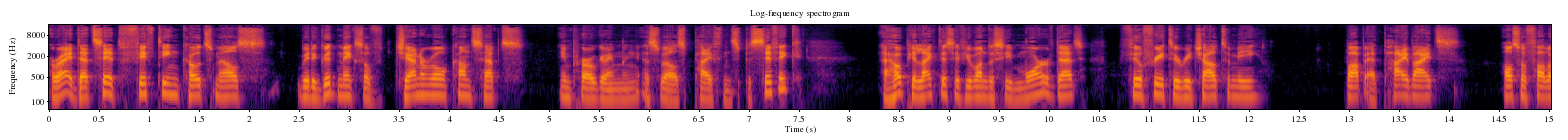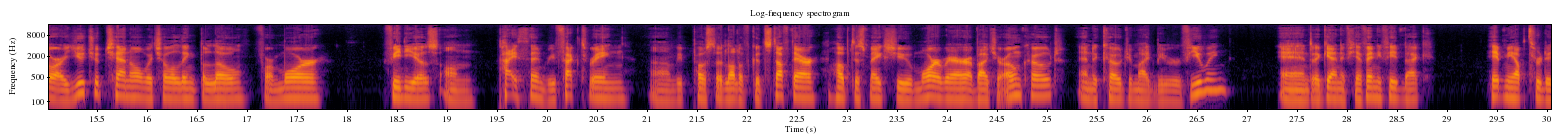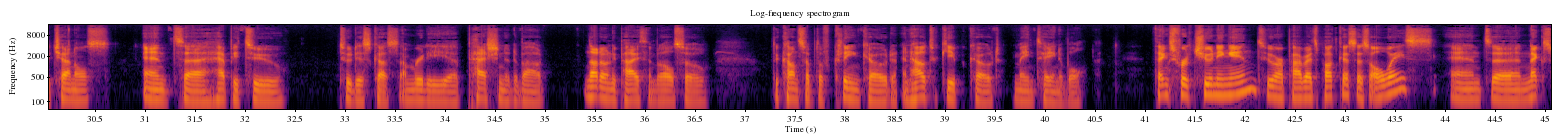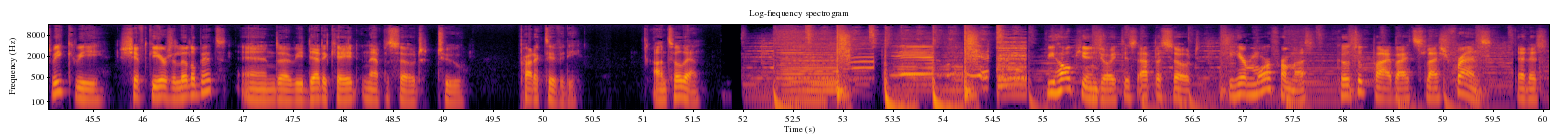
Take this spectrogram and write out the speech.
All right, that's it. 15 code smells with a good mix of general concepts in programming as well as Python specific. I hope you like this. If you want to see more of that, feel free to reach out to me, Bob at PyBites. Also follow our YouTube channel, which I will link below for more videos on Python refactoring. Uh, we post a lot of good stuff there. Hope this makes you more aware about your own code and the code you might be reviewing. And again, if you have any feedback, hit me up through the channels and uh, happy to to discuss. I'm really uh, passionate about not only Python but also the concept of clean code and how to keep code maintainable. Thanks for tuning in to our PyBites podcast as always. And uh, next week we shift gears a little bit and uh, we dedicate an episode to productivity. Until then. We hope you enjoyed this episode. To hear more from us, go to PyBite slash friends. That is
